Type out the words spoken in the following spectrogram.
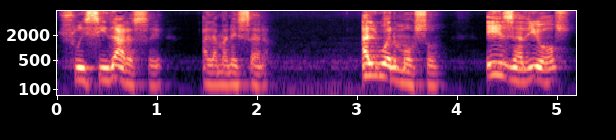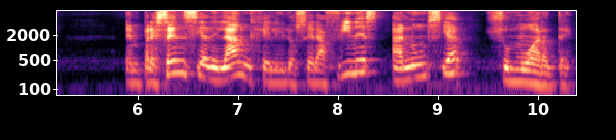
suicidarse al amanecer. Algo hermoso. Ella, Dios, en presencia del ángel y los serafines, anuncia su muerte.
